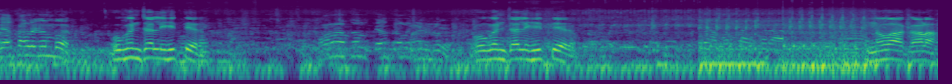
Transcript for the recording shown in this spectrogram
તેતાલીસ નંબર ઓગણચાલીસ સિત્તેર. ઓગણચાલીસ સિત્તેર. નવા કાળા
